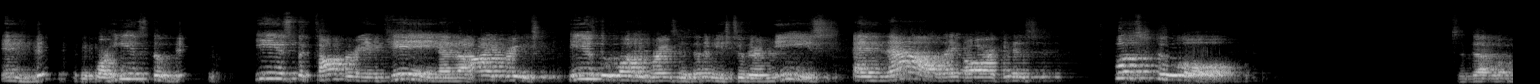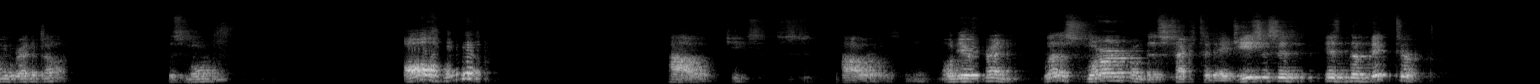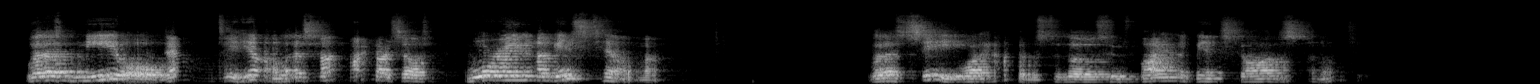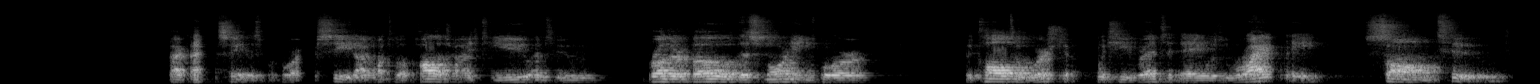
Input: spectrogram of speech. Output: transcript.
in victory, for he is the victor. He is the conquering king and the high priest. He is the one who brings his enemies to their knees, and now they are his footstool. Isn't that what we read about this morning? All hail. Power of Jesus. Power of his name. Oh, dear friend, Let us learn from this text today. Jesus is, is the victor. Let us kneel down to him. Let us not find ourselves warring against him. Let us see what happens to those who fight against God's anointed. In fact, I have to say this before I proceed. I want to apologize to you and to Brother Bo this morning for the call to worship, which he read today, was rightly Psalm 2.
